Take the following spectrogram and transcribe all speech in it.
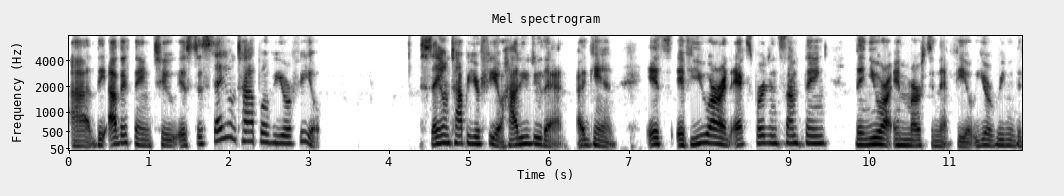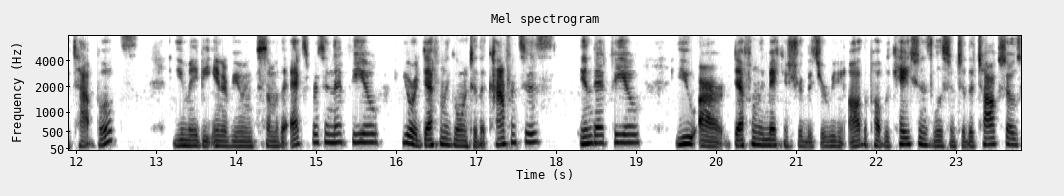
Uh, the other thing, too, is to stay on top of your field. Stay on top of your field. How do you do that? Again, it's if you are an expert in something, then you are immersed in that field. You're reading the top books. You may be interviewing some of the experts in that field. You are definitely going to the conferences in that field. You are definitely making sure that you're reading all the publications, listen to the talk shows.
